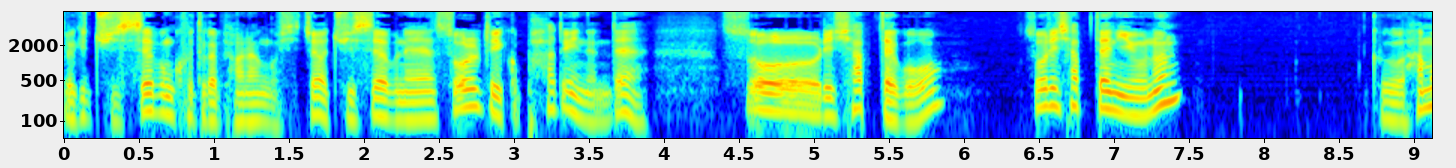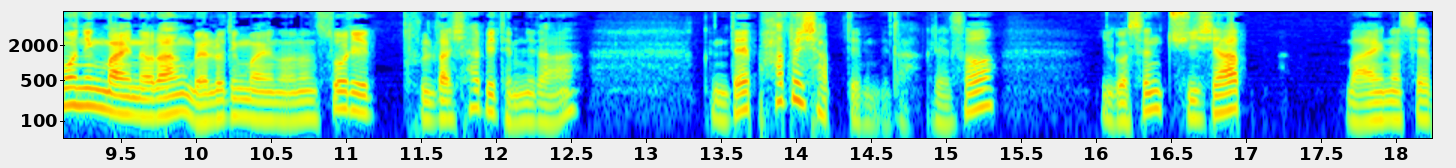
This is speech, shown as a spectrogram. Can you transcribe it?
여기 G7 코드가 변한 것이죠. G7에 솔도 있고 파도 있는데 솔이 sharp되고 솔이 sharp된 이유는 그 harmonic 마이너랑 melodic 마이너는 솔이 둘 다 sharp이 됩니다. 근데 파도 sharp됩니다. 그래서 이것은 G sharp 마이너 7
